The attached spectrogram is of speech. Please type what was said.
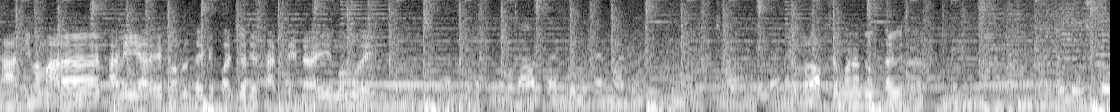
છાતીમાં મારા ખાલી યાર એ પ્રોબ્લેમ થાય કે પંચોતેર છાતી એટલે એ મમું રહી ગયું. ચાર સેન્ટીમીટર માટે એમ? થોડું મને દુઃખ થયું છે. તો દોસ્તો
